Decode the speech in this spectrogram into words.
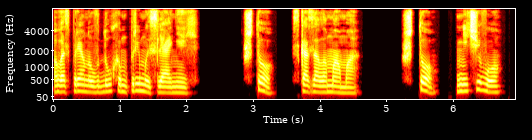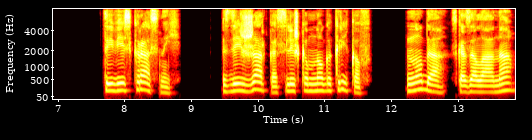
воспрянув духом при мысли о ней. «Что?» — сказала мама. «Что? Ничего. Ты весь красный. Здесь жарко, слишком много криков. Ну да, сказала она,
